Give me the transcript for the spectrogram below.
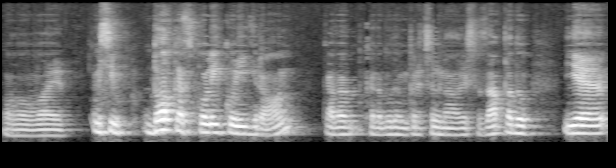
Ovaj, mislim, dokaz koliko igra on, kada, kada budemo pričali malo više o zapadu, je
